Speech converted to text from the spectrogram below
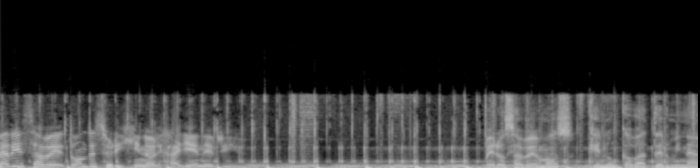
Nadie sabe dónde se originó el High Energy. Pero sabemos que nunca va a terminar.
